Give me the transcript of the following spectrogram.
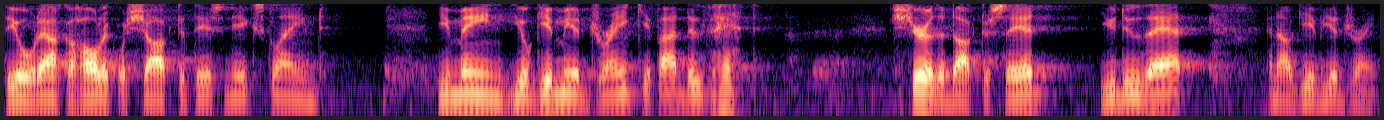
The old alcoholic was shocked at this and he exclaimed, You mean you'll give me a drink if I do that? Sure, the doctor said. You do that, and I'll give you a drink.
